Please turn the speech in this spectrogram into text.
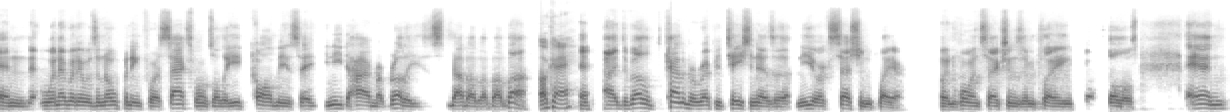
And whenever there was an opening for a saxophone solo, he'd call me and say, You need to hire my brother. He's blah, blah, blah, blah, blah. Okay. And I developed kind of a reputation as a New York session player in horn sections and playing solos. And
